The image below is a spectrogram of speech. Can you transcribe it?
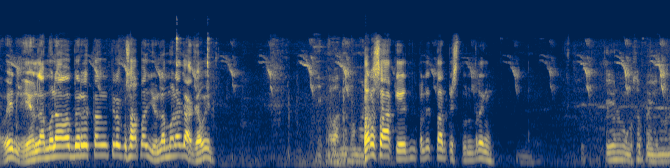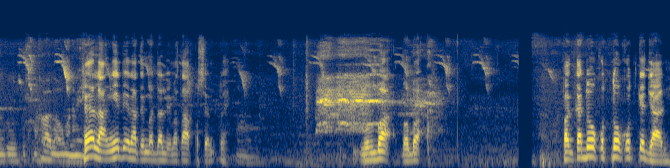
Gawin. Yun lang muna overheat ang pinag-usapan. Yun lang muna gagawin. Hindi, tawagin ko muna. Para sa akin, palitan piston ring. Kayo naman usap, kayo naman nag-uusap. Tawagin ko muna. Kaya lang, hindi natin madali matapos siyempre. Oo. Baba, baba. Pagka dukot-dukot ka dyan,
